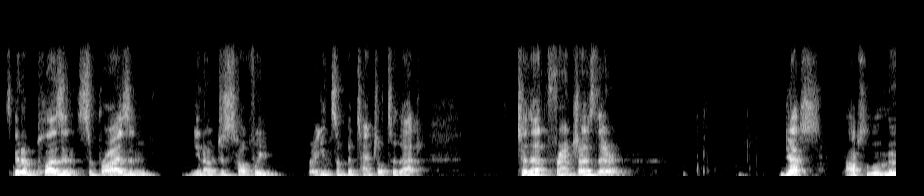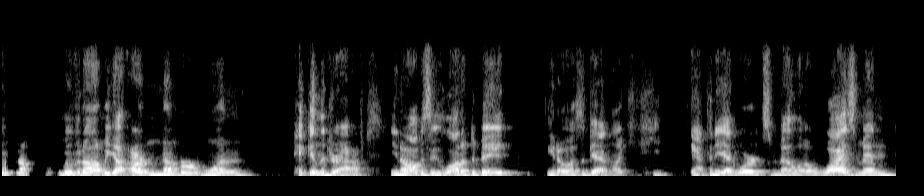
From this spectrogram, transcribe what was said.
it's been a pleasant surprise, and you know, just hopefully bringing some potential to that to that franchise there. Yes, absolutely. Moving on, moving on, we got our number one pick in the draft. You know, obviously a lot of debate. You know, as again, like he, Anthony Edwards, Melo, Wiseman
